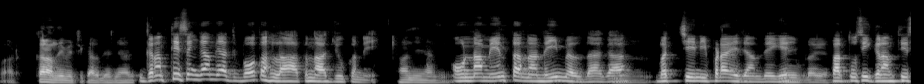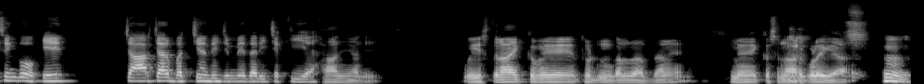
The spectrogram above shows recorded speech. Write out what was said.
ਪਾਠ ਘਰਾਂ ਦੇ ਵਿੱਚ ਕਰਦੇ ਜ਼ਿਆਦਾ। ਗ੍ਰੰਥੀ ਸਿੰਘਾਂ ਦੇ ਅੱਜ ਬਹੁਤ ਹਾਲਾਤ ਨਾਜ਼ੁਕ ਨੇ। ਹਾਂਜੀ ਹਾਂਜੀ। ਉਹਨਾਂ ਮਿਹਨਤਾਂ ਨਾਲ ਨਹੀਂ ਮਿਲਦਾਗਾ ਬੱਚੇ ਨਹੀਂ ਪੜਾਏ ਜਾਂਦੇਗੇ। ਨਹੀਂ ਪਰ ਤੁਸੀਂ ਗ੍ਰੰਥੀ ਸਿੰਘ ਹੋ ਕੇ ਚਾਰ ਚਾਰ ਬੱਚਿਆਂ ਦੀ ਜ਼ਿੰਮੇਵਾਰੀ ਚੱਕੀ ਹੈ ਹਾਂਜੀ ਹਾਂਜੀ। ਉਹ ਇਸ ਤਰ੍ਹਾਂ ਇੱਕ ਮੈਂ ਤੁਹਾਨੂੰ ਗੱਲ ਦੱਸਦਾ ਮੈਂ ਮੈਂ ਇੱਕ ਸਨਾਰ ਕੋਲੇ ਗਿਆ। ਹੂੰ।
